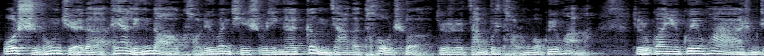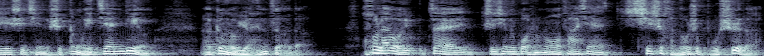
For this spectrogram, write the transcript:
我始终觉得，哎呀，领导考虑问题是不是应该更加的透彻？就是咱们不是讨论过规划嘛？就是关于规划啊什么这些事情是更为坚定，呃，更有原则的。后来我在执行的过程中，我发现其实很多是不是的，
